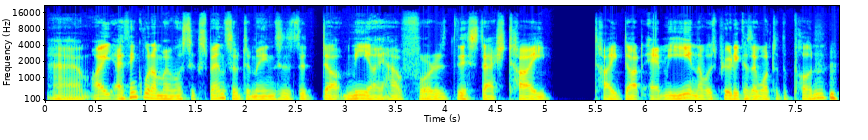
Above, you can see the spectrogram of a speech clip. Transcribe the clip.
Um, I, I think one of my most expensive domains is the .me I have for this dash Thai tide.me, and that was purely because I wanted the pun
